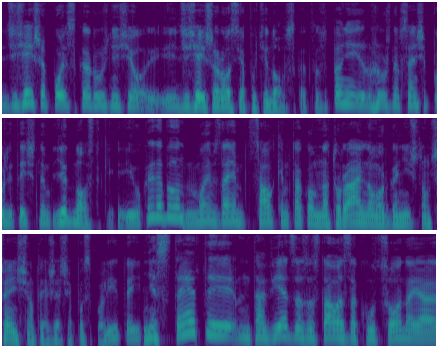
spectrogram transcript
dzisiejsza Polska różni się i dzisiejsza Rosja putinowska. To zupełnie różne w sensie politycznym jednostki. I Ukraina była moim zdaniem całkiem taką naturalną, organiczną częścią tej Rzeczypospolitej. Niestety ta wiedza została zakłócona, ja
